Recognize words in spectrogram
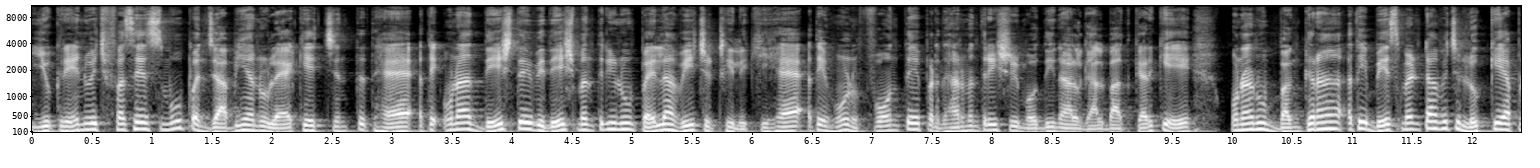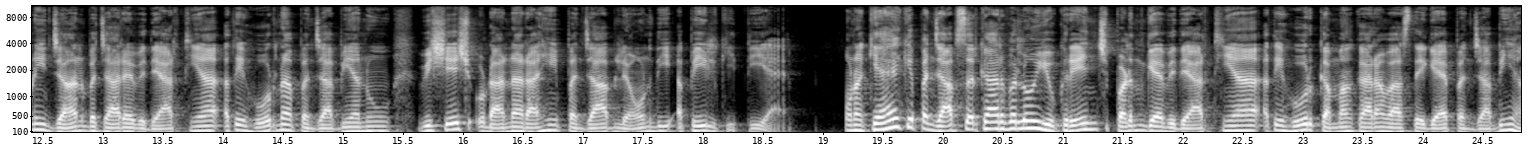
ਯੂਕਰੇਨ ਵਿੱਚ ਫਸੇ ਸਮੂਹ ਪੰਜਾਬੀਆਂ ਨੂੰ ਲੈ ਕੇ ਚਿੰਤਤ ਹੈ ਅਤੇ ਉਹਨਾਂ ਦੇਸ਼ ਦੇ ਵਿਦੇਸ਼ ਮੰਤਰੀ ਨੂੰ ਪਹਿਲਾਂ ਵੀ ਚਿੱਠੀ ਲਿਖੀ ਹੈ ਅਤੇ ਹੁਣ ਫੋਨ ਤੇ ਪ੍ਰਧਾਨ ਮੰਤਰੀ ਸ਼੍ਰੀ ਮੋਦੀ ਨਾਲ ਗੱਲਬਾਤ ਕਰਕੇ ਉਹਨਾਂ ਨੂੰ ਬੰਕਰਾਂ ਅਤੇ ਬੇਸਮੈਂਟਾਂ ਵਿੱਚ ਲੁੱਕ ਕੇ ਆਪਣੀ ਜਾਨ ਬਚਾ ਰਹੇ ਵਿਦਿਆਰਥੀਆਂ ਅਤੇ ਹੋਰਨਾਂ ਪੰਜਾਬੀਆਂ ਨੂੰ ਵਿਸ਼ੇਸ਼ ਉਡਾਨਾਂ ਰਾਹੀਂ ਪੰਜਾਬ ਲਿਆਉਣ ਦੀ ਅਪੀਲ ਕੀਤੀ ਹੈ। ਉਨ੍ਹਾਂ ਕਿਹਾ ਹੈ ਕਿ ਪੰਜਾਬ ਸਰਕਾਰ ਵੱਲੋਂ ਯੂਕਰੇਨ 'ਚ ਪੜਨ ਗਏ ਵਿਦਿਆਰਥੀਆਂ ਅਤੇ ਹੋਰ ਕੰਮਾਂਕਾਰਾਂ ਵਾਸਤੇ ਗਏ ਪੰਜਾਬੀਆਂ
